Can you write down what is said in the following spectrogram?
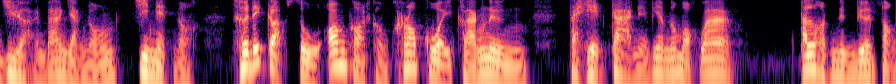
เหยื่อกันบ้างอย่างน้องจีเน็ตเนาะเธอได้กลับสู่อ้อมกอดของครอบครัวอีกครั้งหนึ่งแต่เหตุการณ์เนี่ยพี่ยมต้องบอกว่า ตลอดหนึ่งเดือนสอง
